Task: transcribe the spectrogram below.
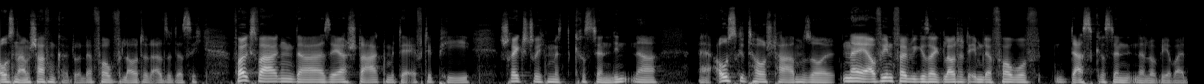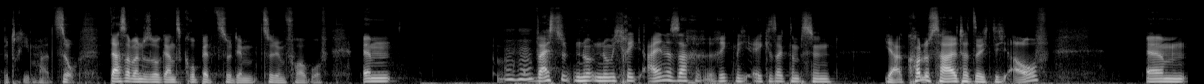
Ausnahmen schaffen könnte. Und der Vorwurf lautet also, dass sich Volkswagen da sehr stark mit der FDP, Schrägstrich mit Christian Lindner, äh, ausgetauscht haben soll. Naja, auf jeden Fall, wie gesagt, lautet eben der Vorwurf, dass Christian Lindner Lobbyarbeit betrieben hat. So, das aber nur so ganz grob jetzt zu dem, zu dem Vorwurf. Ähm, Weißt du, nur, nur mich regt eine Sache, regt mich ehrlich gesagt ein bisschen, ja, kolossal tatsächlich auf. Ähm,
